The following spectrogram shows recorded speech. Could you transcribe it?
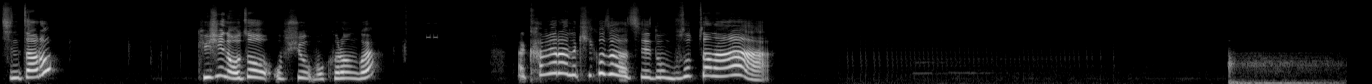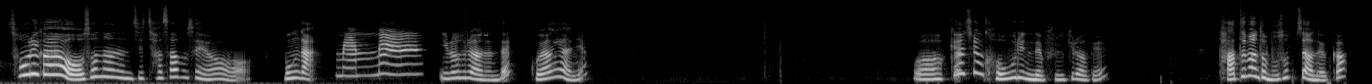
진짜로? 귀신 어저 옵쇼 뭐 그런 거야? 아, 카메라는 켜고 자야지. 너무 무섭잖아. 소리가 어디서 나는지 찾아보세요. 뭔가 맴매 이런 소리 나는데? 고양이 아니야? 와 깨진 거울인데 불길하게. 닫으면 더 무섭지 않을까?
